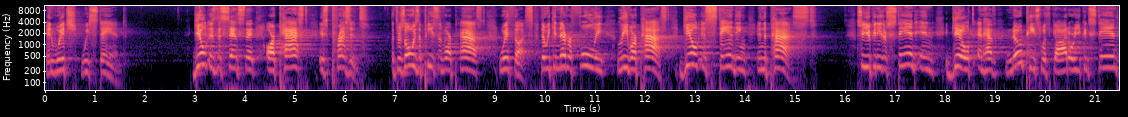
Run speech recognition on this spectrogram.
in which we stand. Guilt is the sense that our past is present, that there's always a piece of our past with us, that we can never fully leave our past. Guilt is standing in the past. So you can either stand in guilt and have no peace with God, or you can stand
